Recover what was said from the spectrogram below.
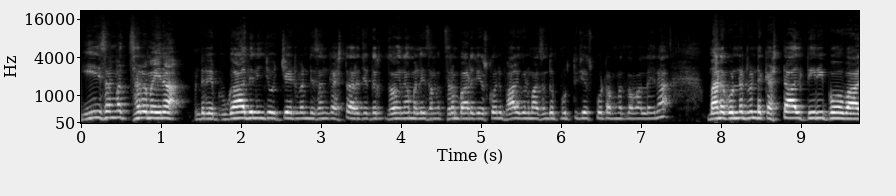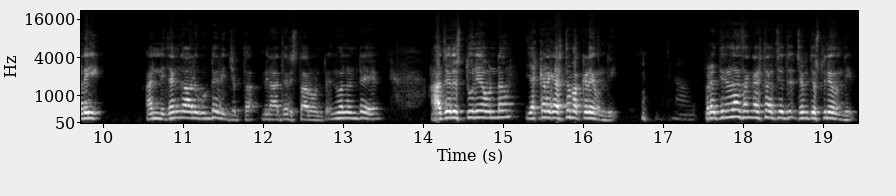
ఈ సంవత్సరమైన అంటే రేపు ఉగాది నుంచి వచ్చేటువంటి సంకష్టాల చతుర్థి అయినా మళ్ళీ సంవత్సరం పాటు చేసుకొని పాల్గొన మాసంతో పూర్తి చేసుకోవటం వల్ల వల్లైనా మనకు ఉన్నటువంటి కష్టాలు తీరిపోవాలి అని నిజంగా అనుకుంటే నేను చెప్తా. మీరు ఆచరిస్తారు అంటే. ఎందువల్లంటే ఆచరిస్తూనే ఉన్నాం ఎక్కడ కష్టం అక్కడే ఉంది. ప్రతి నెల సంకష్టాలు చెబి- చెబితేస్తూనే ఉంది.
